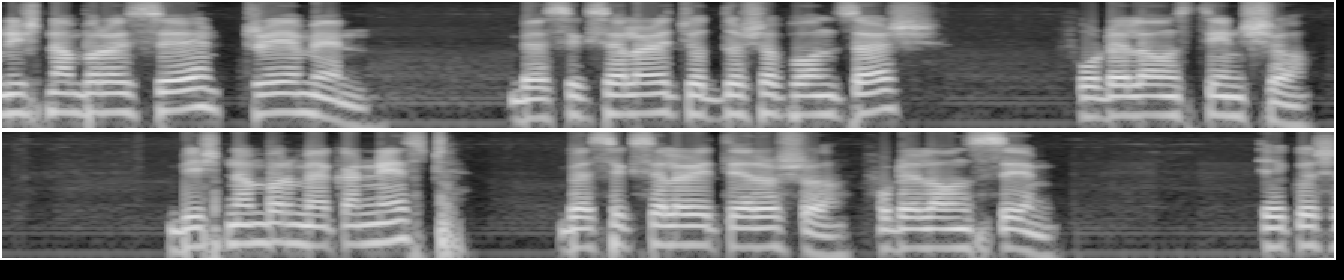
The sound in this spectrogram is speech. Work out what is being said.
উনিশ নম্বর হচ্ছে ট্রেম্যান বেসিক স্যালারি চোদ্দোশো পঞ্চাশ, ফুড অ্যালাউন্স তিনশো। বিশ নম্বর মেকানিস্ট বেসিক স্যালারি তেরোশো ফুড অ্যালাউন্স সেম একুশ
